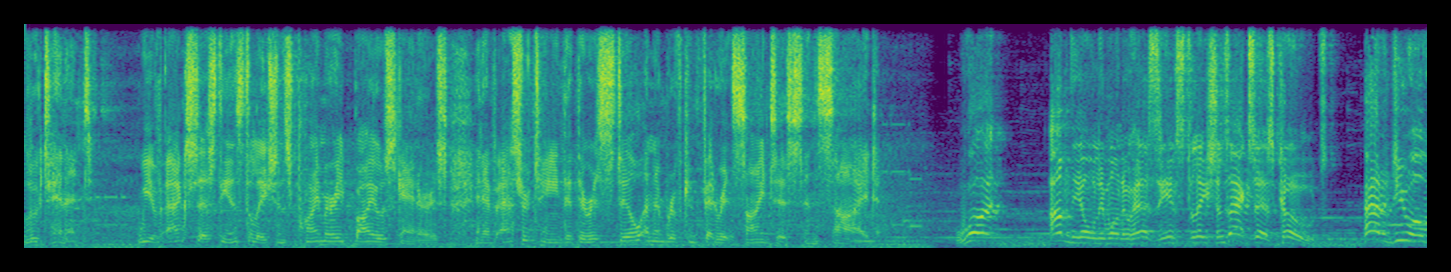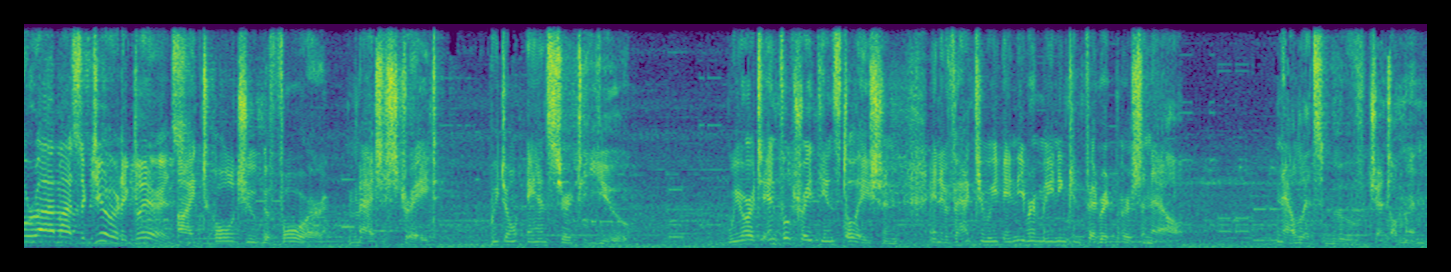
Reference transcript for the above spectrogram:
Lieutenant. We have accessed the installation's primary bioscanners and have ascertained that there is still a number of Confederate scientists inside. What? I'm the only one who has the installation's access codes. How did you override my security clearance? I told you before, Magistrate. We don't answer to you. We are to infiltrate the installation and evacuate any remaining Confederate personnel. Now let's move, gentlemen.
